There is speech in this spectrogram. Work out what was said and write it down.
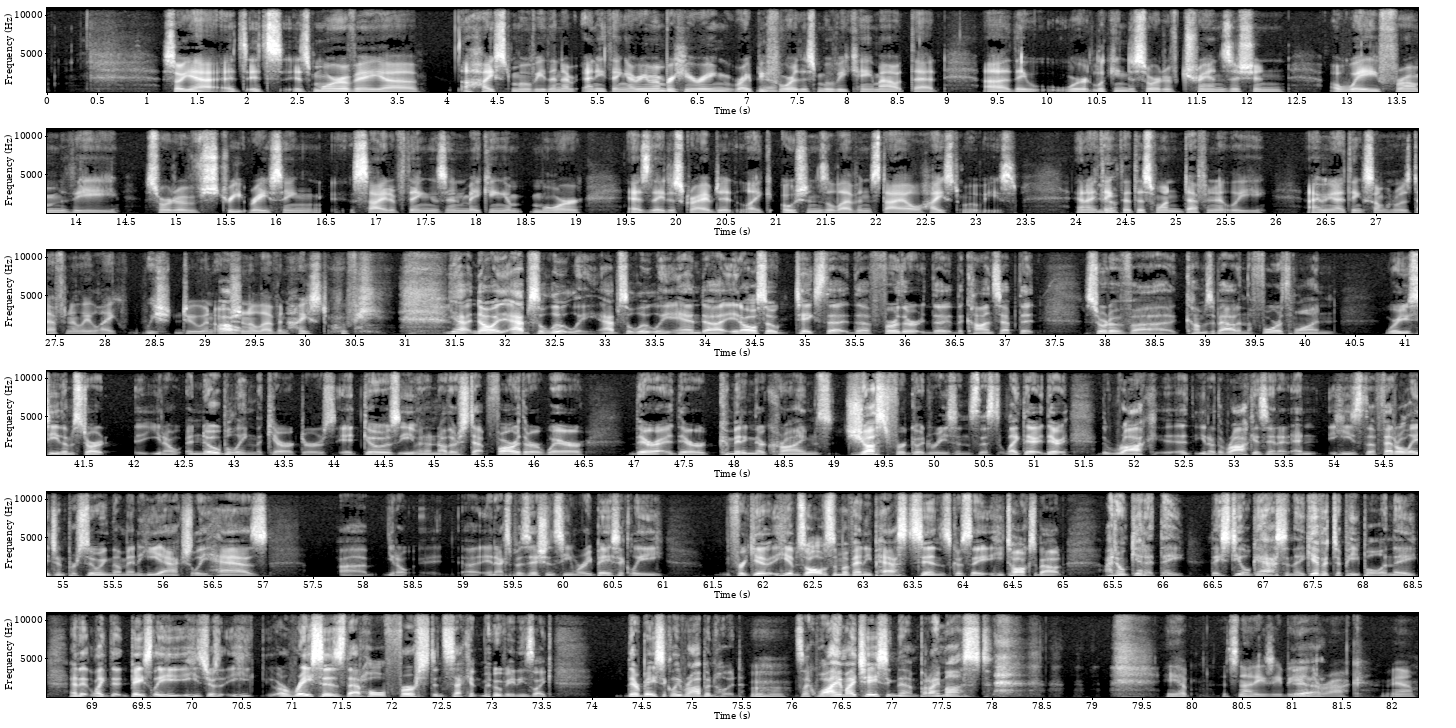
So yeah, it's it's it's more of a uh, a heist movie than anything. I remember hearing right Yeah. before this movie came out that uh, they were looking to sort of transition away from the sort of street racing side of things and making them more, as they described it, like Ocean's Eleven style heist movies. And I Yeah. think that this one definitely. I mean, I think someone was definitely like, we should do an Oh. Ocean Eleven heist movie. Yeah, no, absolutely, absolutely, and uh, it also takes the the further the the concept that sort of uh, comes about in the fourth one, where you see them start, you know, ennobling the characters. It goes even another step farther, where they're they're committing their crimes just for good reasons. This like they're they're the Rock, uh, you know, the Rock is in it, and he's the federal agent pursuing them, and he actually has, uh, you know, uh, an exposition scene where he basically forgive he absolves them of any past sins because they he talks about I don't get it they they steal gas and they give it to people and they and it like basically he, he's just he erases that whole first and second movie and he's like they're basically Robin Hood. Mm-hmm. It's like why am I chasing them? But I must. Yep, it's not easy being Yeah. The Rock. Yeah.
